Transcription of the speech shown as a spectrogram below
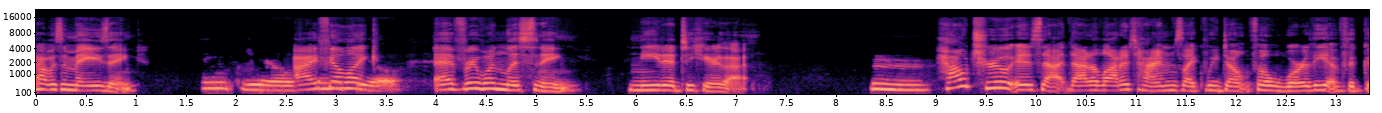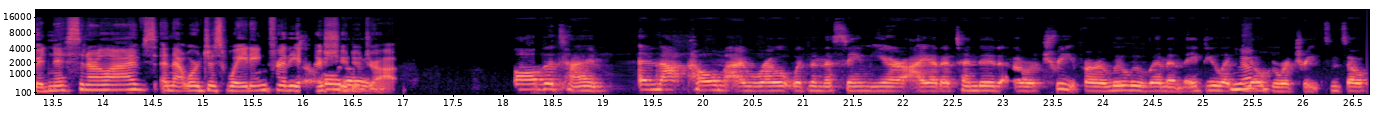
That was amazing. Thank you. I Thank feel like you. everyone listening needed to hear that. Hmm. How true is that? That a lot of times, like, we don't feel worthy of the goodness in our lives and that we're just waiting for the other shoe to drop. all the time. And that poem I wrote within the same year, I had attended a retreat for Lululemon. They do like Yep. yoga retreats. And so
